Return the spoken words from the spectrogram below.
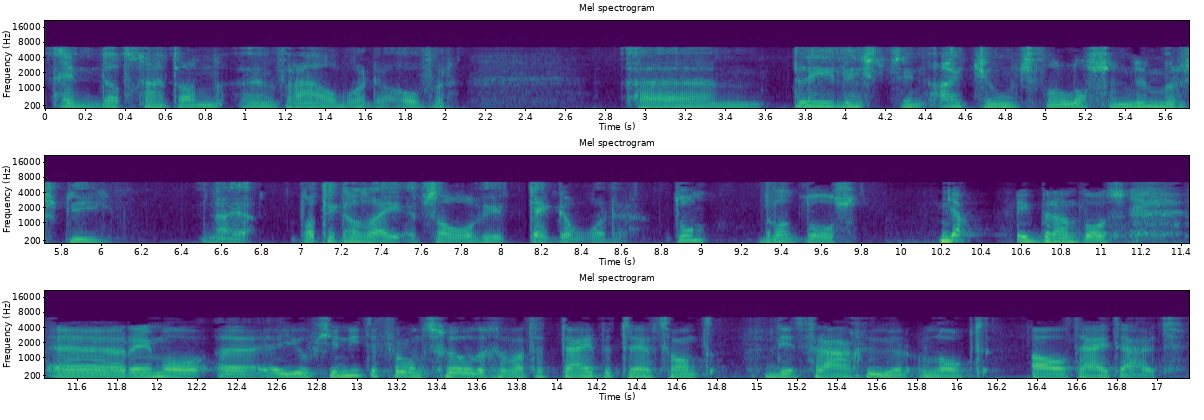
En dat gaat dan een verhaal worden over um, playlists in iTunes van losse nummers die, nou ja, wat ik al zei, het zal wel weer taggen worden. Tom, brand los. Ja, ik brand los. Uh, Remo, uh, je hoeft je niet te verontschuldigen wat de tijd betreft, want dit vraaguur loopt altijd uit.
